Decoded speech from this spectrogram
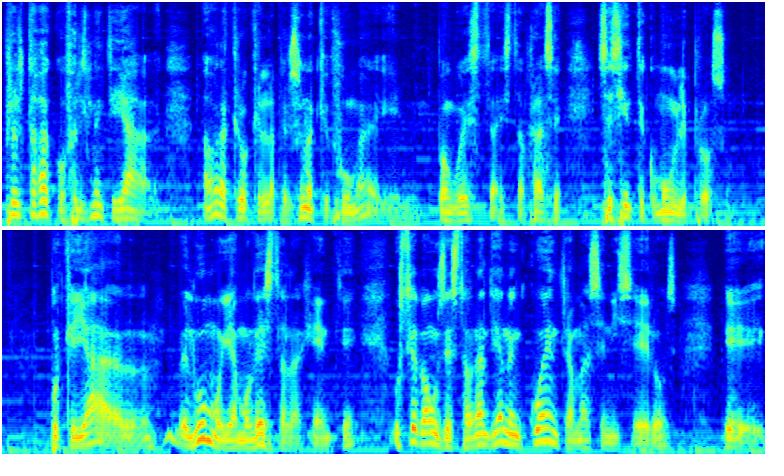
Pero el tabaco, felizmente ya, ahora creo que la persona que fuma, y pongo esta, esta frase, se siente como un leproso. Porque ya el humo ya molesta a la gente. Usted va a un restaurante, ya no encuentra más ceniceros. Eh,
